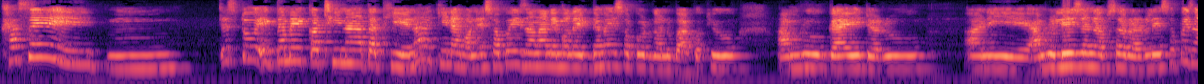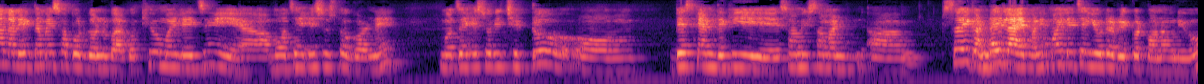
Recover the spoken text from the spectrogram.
खासै त्यस्तो एकदमै कठिन त थिएन किनभने सबैजनाले मलाई एकदमै सपोर्ट गर्नुभएको थियो। हाम्रो गाइडहरू अनि हाम्रो लेजन अफसरहरूले सबैजनाले एकदमै सपोर्ट गर्नुभएको थियो। मैले चाहिँ म चाहिँ यसो यस्तो गर्ने। म चाहिँ यसरी छिट्टो बेस क्याम्पदेखि समिटसम्म अ, सय घन्टै लाए पनि मैले चाहिँ एउटा रेकर्ड बनाउने हो।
